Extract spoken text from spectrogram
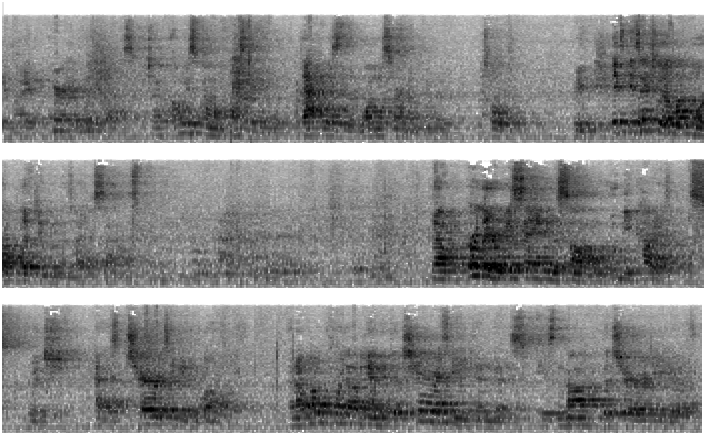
in my American lit class, which I've always found fascinating. That was the one sermon we were told to read. It's, it's actually a lot more uplifting than the title sounds. Now, earlier we sang the song Ubi Caritas, which has charity and love. And I want to point out again that the charity in this is not the charity of,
